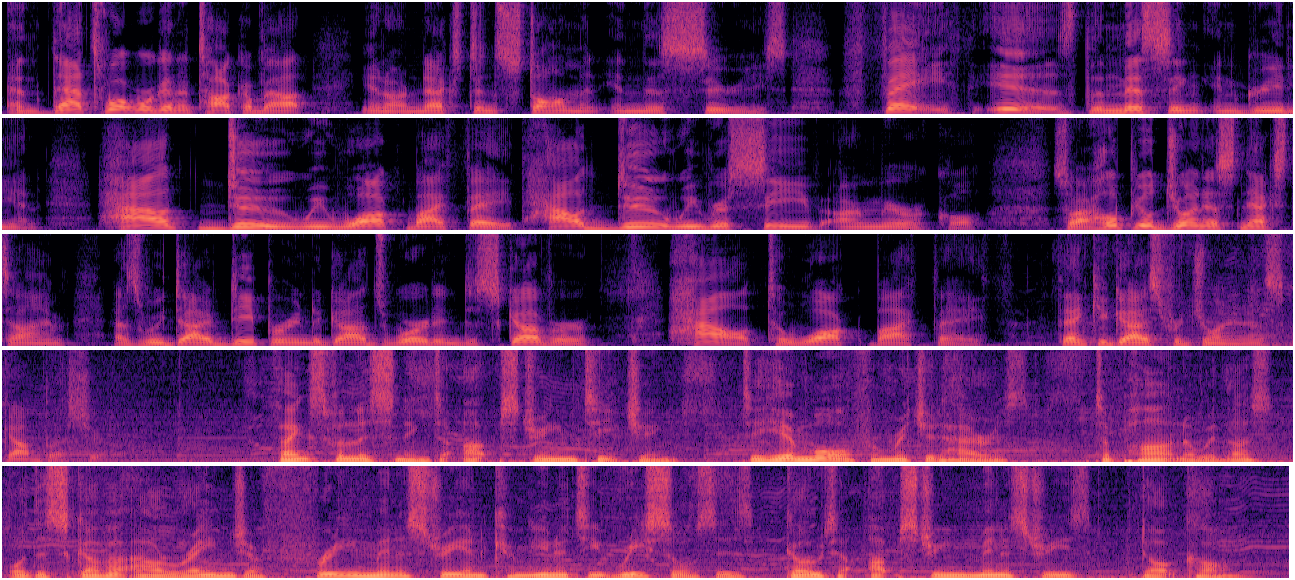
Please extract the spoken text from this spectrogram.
And that's what we're going to talk about in our next installment in this series. Faith is the missing ingredient. How do we walk by faith? How do we receive our miracle? So I hope you'll join us next time as we dive deeper into God's Word and discover how to walk by faith. Thank you guys for joining us. God bless you. Thanks for listening to Upstream Teaching. To hear more from Richard Harris, to partner with us, or discover our range of free ministry and community resources, go to upstreamministries.com.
